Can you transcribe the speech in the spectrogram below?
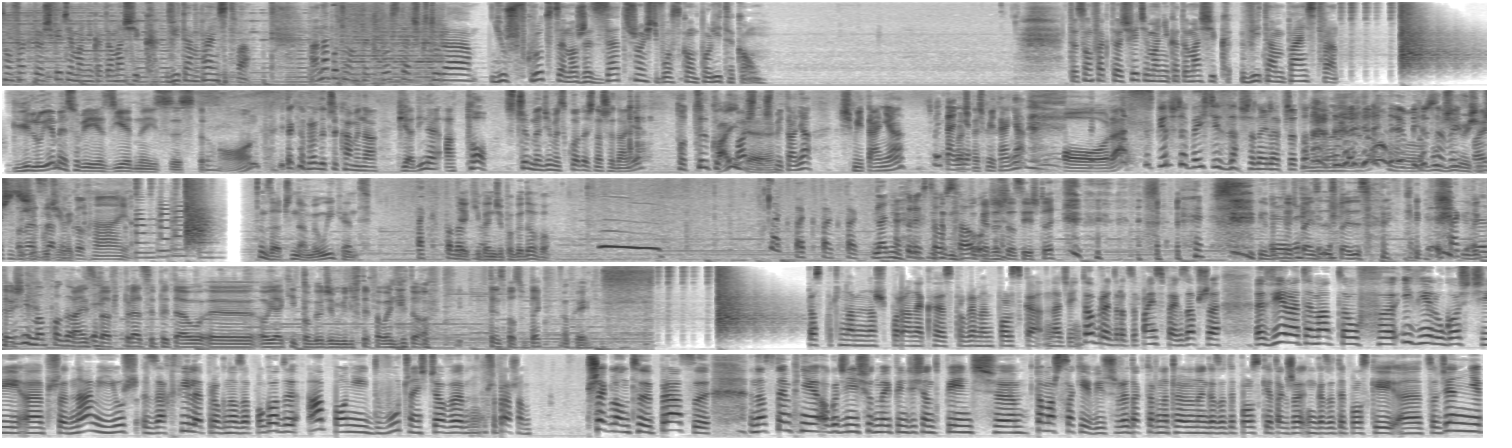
Są fakty o świecie. Monika Tomasik, witam Państwa. A na początek postać, która już wkrótce może zatrząść włoską polityką. To są fakty o świecie. Monika Tomasik, witam Państwa. Grillujemy sobie je z jednej ze stron i tak naprawdę czekamy na piadinę, a to, z czym będziemy składać nasze danie, to tylko Fajne. kwaśna śmietania, śmietania, Śmietania. kwaśna śmietania oraz... Pierwsze wejście jest zawsze najlepsze, co? Pierwsze Budzimy się, wszyscy się to budzimy. kochają. Zaczynamy weekend. Tak, podobno. Jaki będzie pogodowo? Tak, tak, tak, tak. Dla niektórych są są. Pokażesz raz jeszcze? Gdyby ktoś, pań, z pań- Tak, gdyby e, ktoś mówimy o pogodzie. Państwa w pracy pytał, e, o jakiej pogodzie mówili w tvn to w ten sposób, tak? Okej. Rozpoczynamy nasz poranek z programem Polska na dzień dobry. Drodzy Państwo, jak zawsze wiele tematów i wielu gości e, przed nami. Już za chwilę prognoza pogody, a po niej dwuczęściowy, przepraszam, przegląd prasy. Następnie o godzinie 7.55 e, Tomasz Sakiewicz, redaktor naczelny Gazety Polskiej, a także Gazety Polskiej e, codziennie.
